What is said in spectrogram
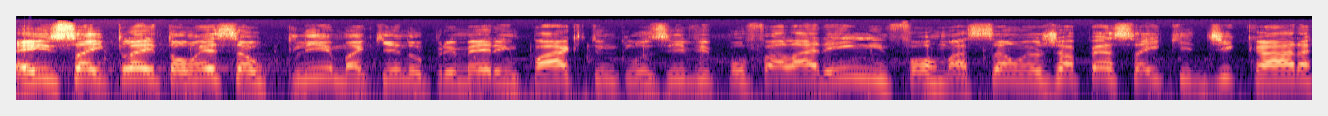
É isso aí, Cleiton. Esse é o clima aqui no primeiro impacto. Inclusive, por falar em informação, eu já peço aí que de cara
